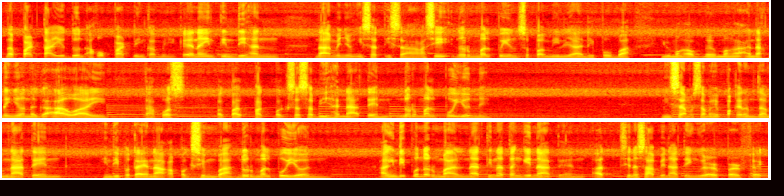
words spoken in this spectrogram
Na part tayo doon, ako part din kami. Kaya naintindihan namin yung isa't isa. Kasi normal po yun sa pamilya, di po ba? Yung mga, yung mga anak ninyo nag-aaway. Tapos, pag, pag, pag, pagsasabihan natin, normal po yun eh. Minsan masama yung pakiramdam natin, hindi po tayo nakakapagsimba, normal po yun. Ang hindi po normal na tinatanggi natin at sinasabi natin we are perfect.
